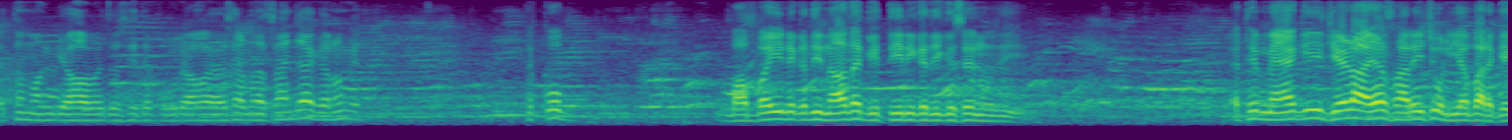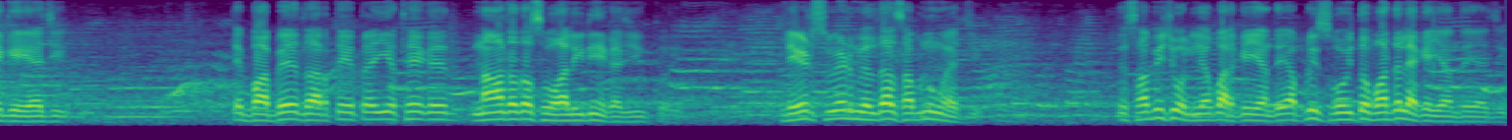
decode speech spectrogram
ਇੱਥੋਂ ਮੰਗਿਆ ਹੋਵੇ ਤੁਸੀਂ ਤੇ ਪੂਰਾ ਹੋਇਆ ਸਾਡੇ ਨਾਲ ਸਾਂਝਾ ਕਰੋਗੇ? ਦੇਖੋ ਬਾਬਾ ਜੀ ਨੇ ਕਦੀ ਨਾ ਤਾਂ ਕੀਤੀ ਨਹੀਂ ਕਦੀ ਕਿਸੇ ਨੂੰ ਜੀ। ਇੱਥੇ ਮੈਂ ਕੀ ਜਿਹੜਾ ਆਇਆ ਸਾਰੇ ਝੋਲੀਆਂ ਭਰ ਕੇ ਗਏ ਆ ਜੀ। ਤੇ ਬਾਬੇ ਦੇ ਦਰ ਤੇ ਤਾਂ ਜੀ ਇੱਥੇ ਨਾਂ ਦਾ ਤਾਂ ਸਵਾਲ ਹੀ ਨਹੀਂ ਹੈਗਾ ਜੀ ਕੋਈ। ਲੇਟ ਸਵੇਟ ਮਿਲਦਾ ਸਭ ਨੂੰ ਹੈ ਜੀ। ਤੇ ਸਭ ਹੀ ਝੋਲੀਆਂ ਭਰ ਕੇ ਜਾਂਦੇ ਆਪਣੀ ਸੋਚ ਤੋਂ ਵੱਧ ਲੈ ਕੇ ਜਾਂਦੇ ਆ ਜੀ।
